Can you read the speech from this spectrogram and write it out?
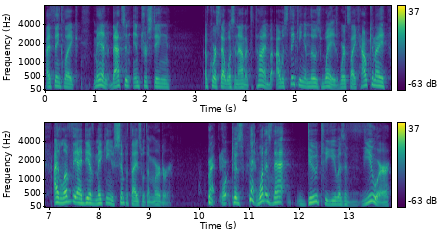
I think like, man, that's an interesting. Of course, that wasn't out at the time, but I was thinking in those ways where it's like, how can I? I love the idea of making you sympathize with a murderer, right. because what does that do to you as a viewer?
